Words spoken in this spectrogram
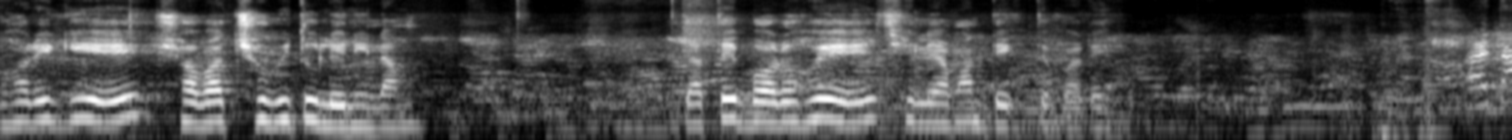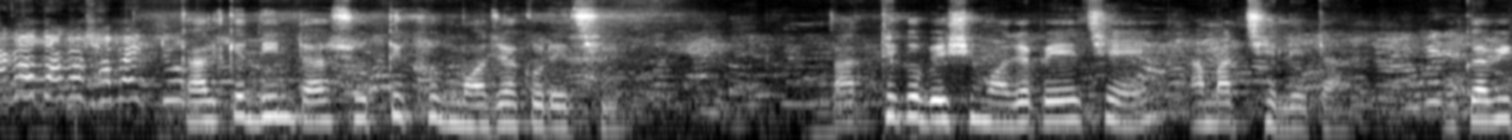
ঘরে গিয়ে সবার ছবি তুলে নিলাম। যাতে বড় হয়ে ছেলে আমার দেখতে পারে। কালকের দিনটা সত্যি খুব মজা করেছি। তার থেকেও বেশি মজা পেয়েছে আমার ছেলেটা। ওকে আমি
